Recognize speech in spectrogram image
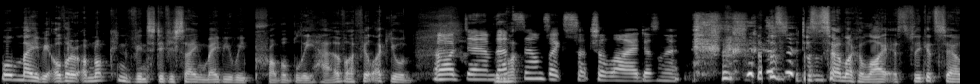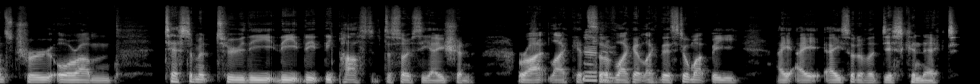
well, maybe. Although I'm not convinced if you're saying maybe we probably have. I feel like you're. Oh damn, that sounds like such a lie, doesn't it? That doesn't, it doesn't sound like a lie. I think it sounds true or um testament to the the the, the past dissociation, right? Like it's sort of like it like there still might be a, a a sort of a disconnect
